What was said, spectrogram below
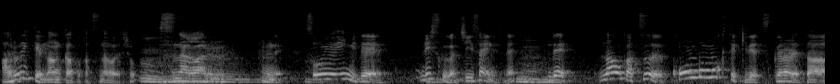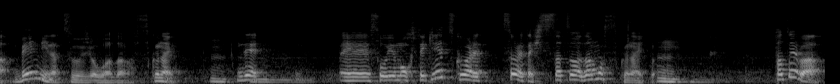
歩いてなんかとかつながるでしょ、つながる。ね、そういう意味でリスクが小さいんですね、うん。でなおかつコンボ目的で作られた便利な通常技が少ない。で、えーそういう目的で作られ作られた必殺技も少ないと、うん。例えば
